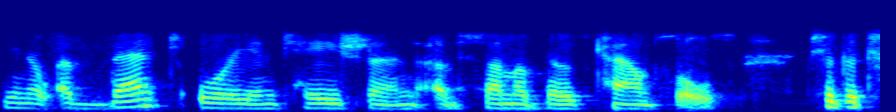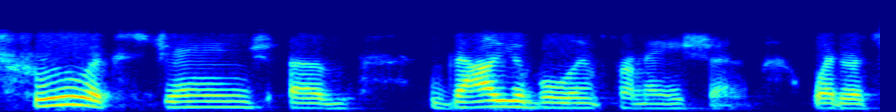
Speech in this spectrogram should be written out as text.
you know, event orientation of some of those councils to the true exchange of valuable information whether it's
